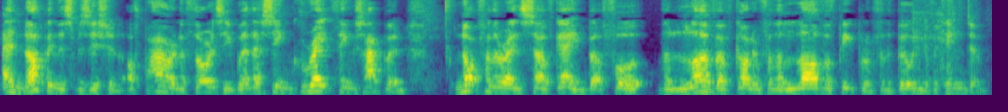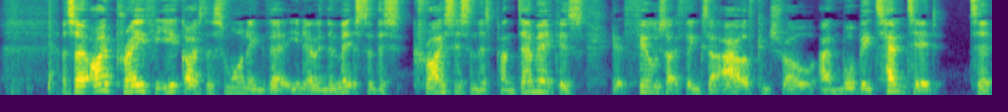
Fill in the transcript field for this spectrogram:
end up in this position of power and authority where they're seeing great things happen not for their own self gain, but for the love of God and for the love of people and for the building of a kingdom. And so I pray for you guys this morning that, you know, in the midst of this crisis and this pandemic, as it feels like things are out of control and we'll be tempted to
